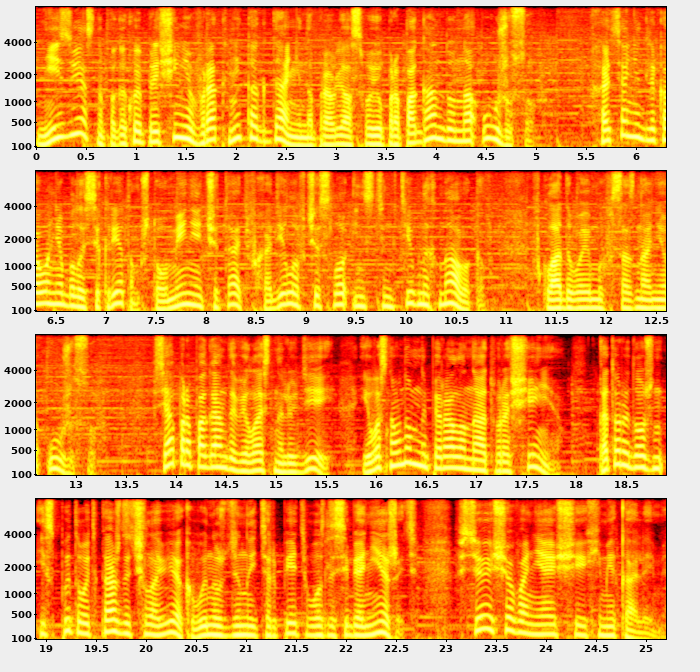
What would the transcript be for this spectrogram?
Неизвестно, по какой причине враг никогда не направлял свою пропаганду на ужасов, хотя ни для кого не было секретом, что умение читать входило в число инстинктивных навыков, вкладываемых в сознание ужасов. Вся пропаганда велась на людей и в основном напирала на отвращение, который должен испытывать каждый человек, вынужденный терпеть возле себя нежить, все еще воняющие химикалиями.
